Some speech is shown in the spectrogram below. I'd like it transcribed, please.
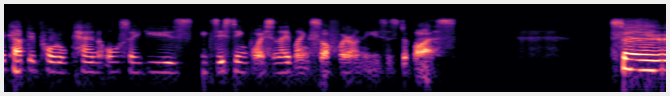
the captive portal can also use existing voice enabling software on the user's device. So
